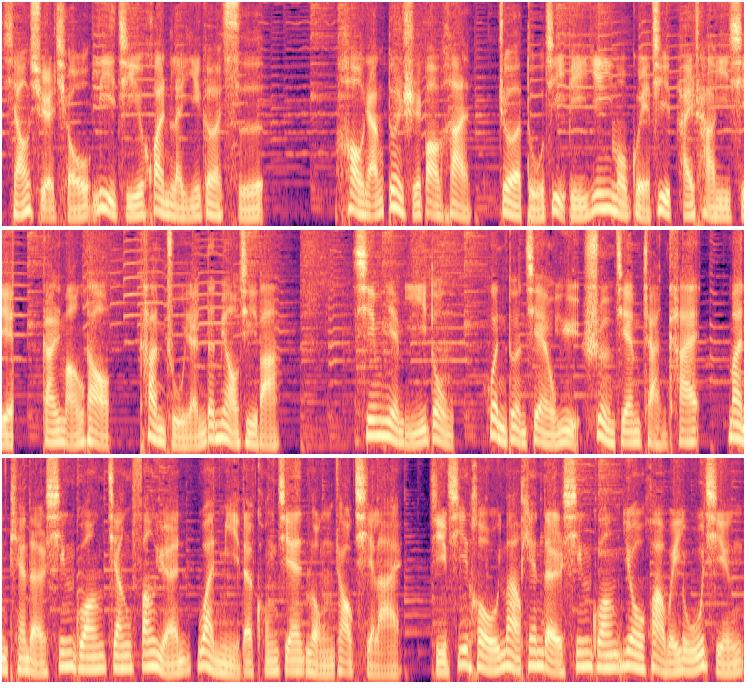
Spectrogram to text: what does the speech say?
小雪球立即换了一个词。浩然顿时暴汗，这毒计比阴谋诡计还差一些，赶忙道：“看主人的妙计吧！”心念一动。混沌剑域瞬间展开，漫天的星光将方圆万米的空间笼罩起来。几息后，漫天的星光又化为无形，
